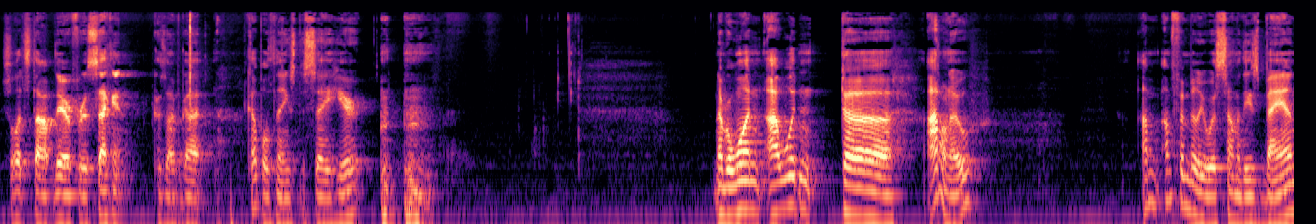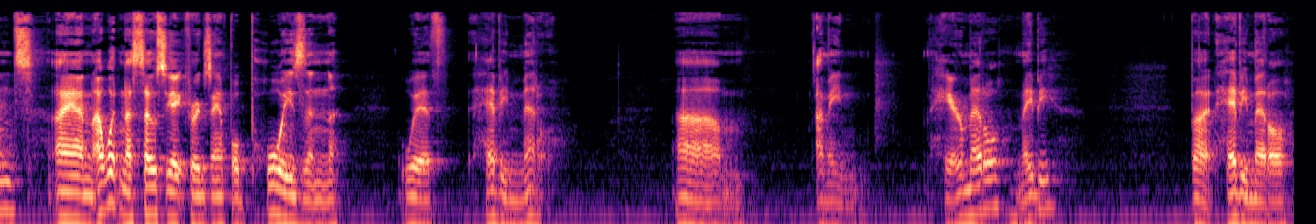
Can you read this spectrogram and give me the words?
So let's stop there for a second because I've got couple things to say here. Number one, I wouldn't, uh, I don't know. I'm, I'm familiar with some of these bands, and I wouldn't associate, for example, Poison with heavy metal. Um, I mean, hair metal, maybe, but heavy metal,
